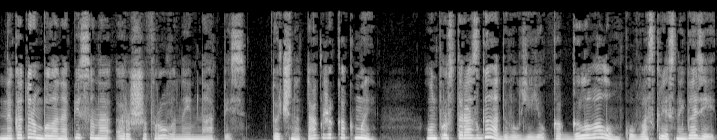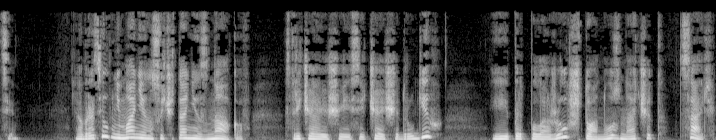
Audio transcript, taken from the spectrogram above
на котором была написана расшифрованная им надпись. Точно так же, как мы. Он просто разгадывал ее, как головоломку в воскресной газете. Обратил внимание на сочетание знаков, встречающиеся чаще других, и предположил, что оно значит «царь».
